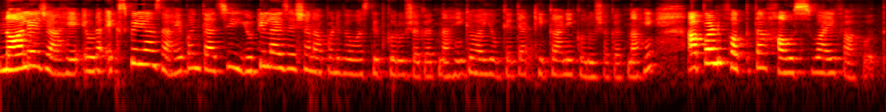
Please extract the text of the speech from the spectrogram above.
नॉलेज आहे एवढा एक्सपिरियन्स आहे पण त्याची युटिलायझेशन आपण व्यवस्थित करू शकत नाही किंवा योग्य त्या ठिकाणी करू शकत नाही. आपण फक्त हाऊसवाईफ आहोत.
